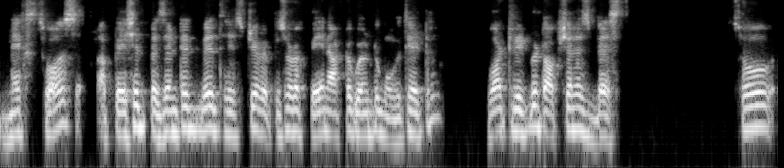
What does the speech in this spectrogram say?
Next was a patient presented with history of episode of pain after going to movie theater. What treatment option is best? So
